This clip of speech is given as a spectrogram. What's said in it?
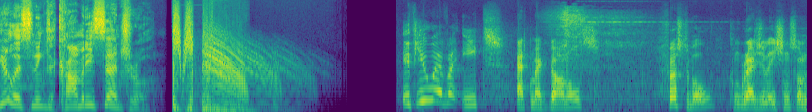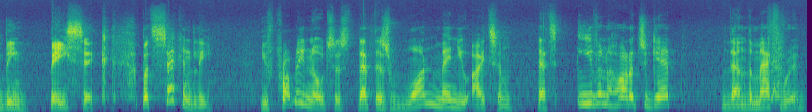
You're listening to Comedy Central. If you ever eat at McDonald's, first of all, congratulations on being basic. But secondly, you've probably noticed that there's one menu item that's even harder to get than the McRib.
